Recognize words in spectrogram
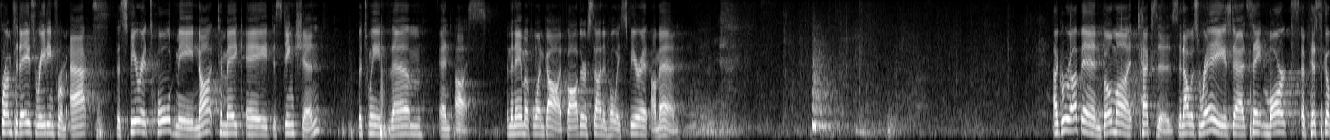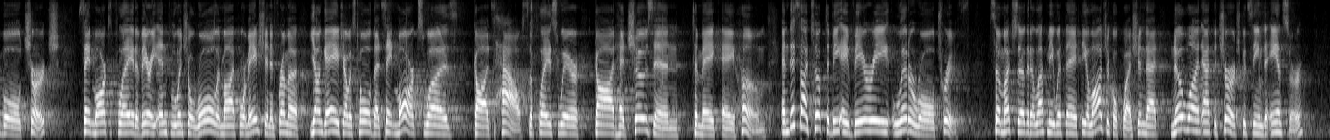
From today's reading from Acts, the Spirit told me not to make a distinction between them and us. In the name of one God, Father, Son, and Holy Spirit, Amen. I grew up in Beaumont, Texas, and I was raised at St. Mark's Episcopal Church. St. Mark's played a very influential role in my formation, and from a young age, I was told that St. Mark's was God's house, the place where God had chosen to make a home. And this I took to be a very literal truth, so much so that it left me with a theological question that no one at the church could seem to answer.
